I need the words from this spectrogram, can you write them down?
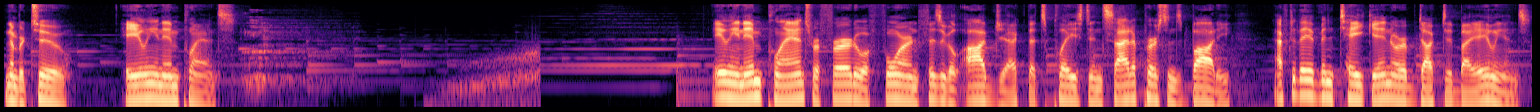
Number 2. Alien implants. Alien implants refer to a foreign physical object that's placed inside a person's body after they have been taken or abducted by aliens.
